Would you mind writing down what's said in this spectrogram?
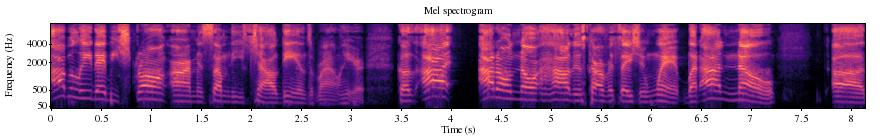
I believe they be strong arming some of these Chaldeans around here. Cause I I don't know how this conversation went, but I know uh,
